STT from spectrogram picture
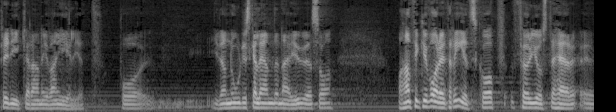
predikade han evangeliet på, i de nordiska länderna, i USA. Och han fick ju vara ett redskap för just det här eh,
